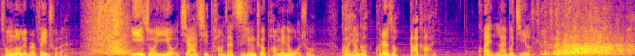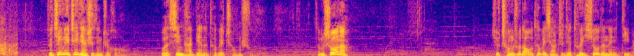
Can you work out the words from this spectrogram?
从楼里边飞出来，一左一右架起躺在自行车旁边的我说：“快，杨哥，快点走，打卡，快来不及了。” 就经历这件事情之后，我的心态变得特别成熟。怎么说呢？就成熟到我特别想直接退休的那地步。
